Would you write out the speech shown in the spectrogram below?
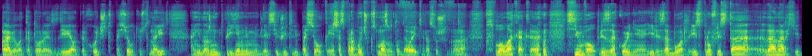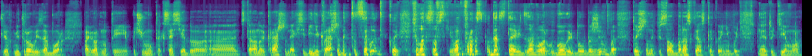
правила, которые девелопер хочет в поселке установить, они должны быть приемлемыми для всех жителей поселка. Я сейчас про бочку с мазутом, давайте, раз уж она всплыла как э, символ беззакония или забор из профлиста до анархии, трехметровый забор, повернутый почему-то к соседу э, стороной крашеный, а к себе не крашеный. Это целый такой философский вопрос, куда ставить забор. Гоголь был бы жив бы, точно написал бы рассказ какой-нибудь на эту тему.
